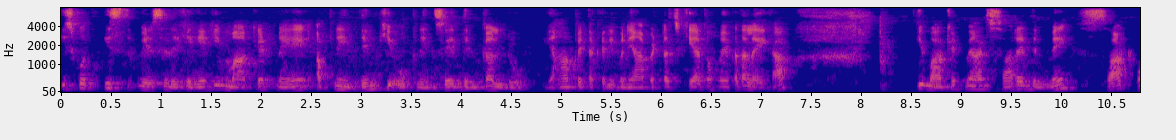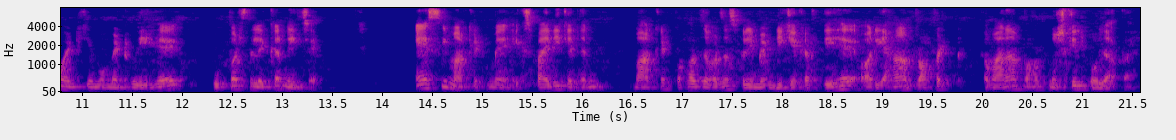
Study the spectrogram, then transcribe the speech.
इसको इस वे से देखेंगे कि मार्केट ने अपनी दिन की ओपनिंग से दिन का लो यहाँ पे तकरीबन यहाँ पे टच किया तो हमें पता लगेगा कि मार्केट में आज सारे दिन में 60 पॉइंट की मूवमेंट हुई है ऊपर से लेकर नीचे। ऐसी मार्केट में एक्सपायरी के दिन मार्केट बहुत ज़बरदस्त प्रीमियम डीके करती है और यहाँ प्रॉफिट कमाना बहुत मुश्किल हो जाता है।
